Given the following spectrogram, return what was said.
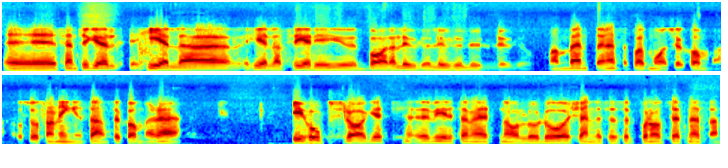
Eh, sen tycker jag hela, hela tredje är ju bara Luleå, Luleå, Luleå, Luleå. Man väntar nästan på att mål ska komma. Och så från ingenstans så kommer det här ihopslaget, eh, Virta med 1-0 och då kändes det så på något sätt nästan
